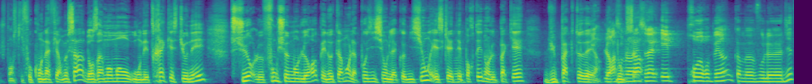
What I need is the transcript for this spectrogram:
je pense qu'il faut qu'on affirme ça dans un moment où on est très questionné sur le fonctionnement de l'Europe et notamment la position de la Commission et ce qui a été porté dans le paquet du pacte vert. Le Rassemblement national est pro-européen, comme vous le dites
